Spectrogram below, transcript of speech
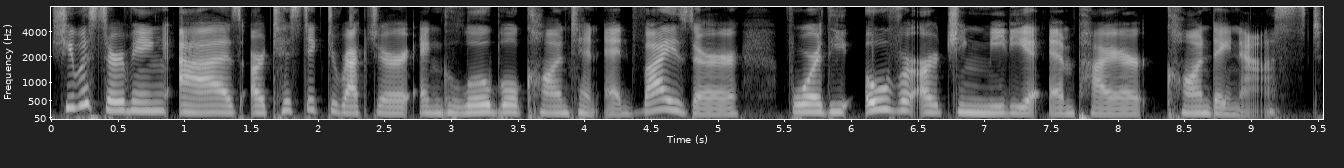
She was serving as artistic director and global content advisor for the overarching media empire Condé Nast,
